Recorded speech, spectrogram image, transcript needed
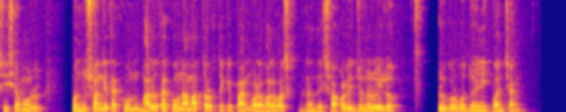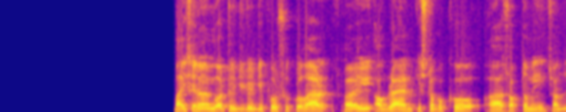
শ্রী শ্যামল বন্ধুর সঙ্গে থাকুন, ভালো থাকুন, আমার তরফ থেকে প্রাণ বড় ভালোবাসা আপনাদের সকলের জন্য রইল। শুরু করব দৈনিক পঞ্চাঙ্গ বাইশে নভেম্বর টোয়েন্টি টোয়েন্টি ফোর শুক্রবার ছয়ই অগ্রায়ণ কৃষ্ণপক্ষ সপ্তমী, চন্দ্র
